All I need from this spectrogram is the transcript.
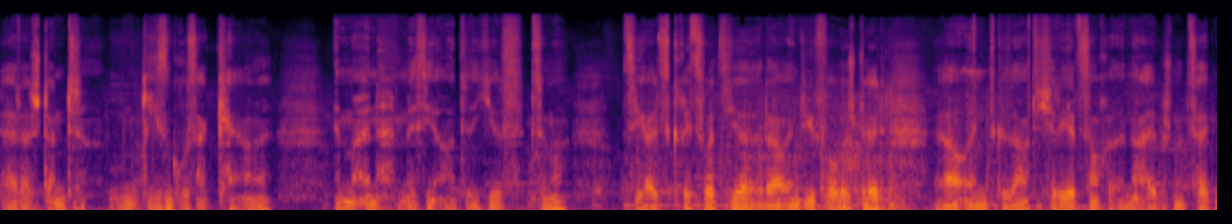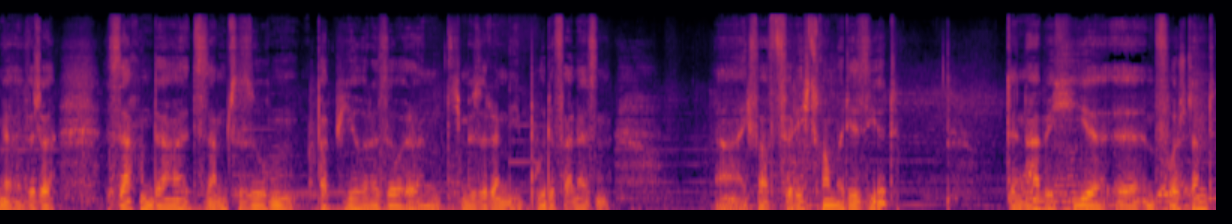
Ja, da stand ein riesengroßer Kerl in mein Messi-artiges Zimmer. Sich als Gerichtsvollzieher da irgendwie vorgestellt ja, und gesagt, ich hätte jetzt noch eine halbe Stunde Zeit, mir irgendwelche Sachen da zusammenzusuchen, Papiere oder so, und ich müsse dann die Bude verlassen. Ja, ich war völlig traumatisiert. Dann habe ich hier äh, im Vorstand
